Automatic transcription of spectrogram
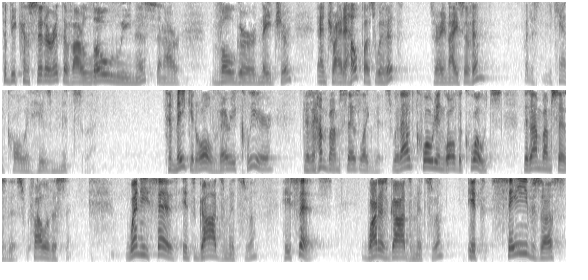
to be considerate of our lowliness and our vulgar nature, and try to help us with it. It's very nice of Him, but you can't call it His mitzvah. To make it all very clear, the Rambam says like this, without quoting all the quotes, the Rambam says this. Follow this thing. When he says it's God's mitzvah, he says, what is God's mitzvah? It saves us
